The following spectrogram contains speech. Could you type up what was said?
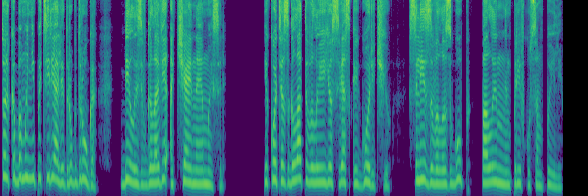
только бы мы не потеряли друг друга, билась в голове отчаянная мысль и Котя сглатывала ее связкой горечью, слизывала с губ полынным привкусом пыли.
